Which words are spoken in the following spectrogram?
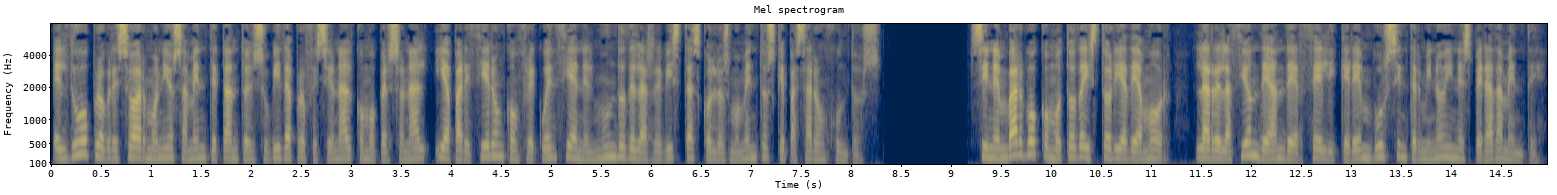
el dúo progresó armoniosamente tanto en su vida profesional como personal y aparecieron con frecuencia en el mundo de las revistas con los momentos que pasaron juntos. Sin embargo, como toda historia de amor, la relación de Anne Ercel y Kerem Bursin terminó inesperadamente.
